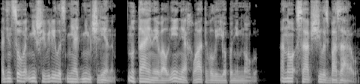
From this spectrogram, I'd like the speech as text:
Одинцова не шевелилась ни одним членом, но тайное волнение охватывало ее понемногу. Оно сообщилось Базарову.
